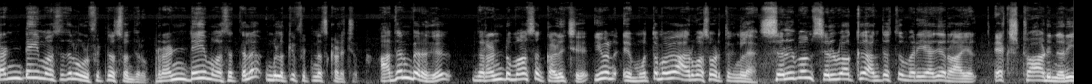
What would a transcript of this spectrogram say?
ரெண்டே மாதத்தில் உங்களுக்கு ஃபிட்னஸ் வந்துடும் ரெண்டே மாதத்தில் உங்களுக்கு ஃபிட்னஸ் கிடைச்சிடும் அதன் பிறகு இந்த ரெண்டு மாதம் கழிச்சு ஈவன் மொத்தமாகவே ஆறு மாதம் எடுத்துக்கங்களேன். செல்வம் செல்வாக்கு அந்தஸ்து மரியாதை ராயல். எக்ஸ்ட்ராடினரி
